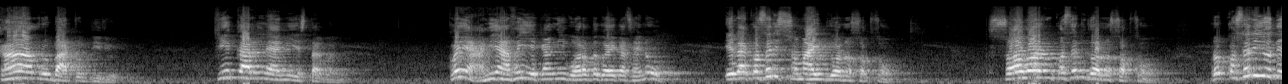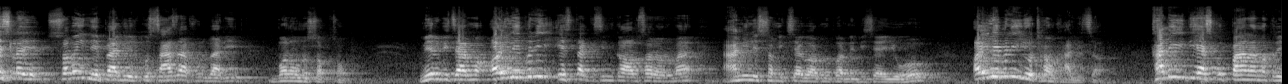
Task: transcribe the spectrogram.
कहाँ हाम्रो बाटो बिर्यो के कारणले हामी यस्ता गयौँ कहीँ हामी आफै एकाङ्गी भएर त गएका छैनौँ। यसलाई कसरी समाहित गर्न सक्छौँ? सवरण कसरी गर्न सक्छौँ? र कसरी यो देशलाई सबै नेपालीहरूको साझा फुलबारी बनाउन सक्छौँ? मेरो विचारमा अहिले पनि यस्ता किसिमका अवसरहरूमा हामीले समीक्षा गर्नुपर्ने विषय यो हो। अहिले पनि यो ठाउँ खाली छ। खालि इतिहासको पाना मात्रै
